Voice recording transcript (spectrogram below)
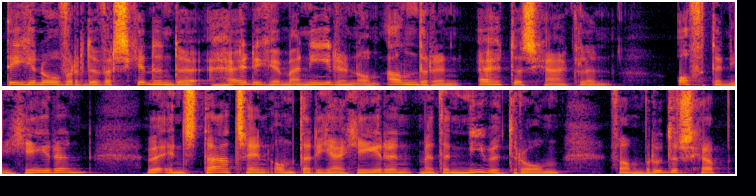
tegenover de verschillende huidige manieren om anderen uit te schakelen of te negeren, we in staat zijn om te reageren met een nieuwe droom van broederschap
